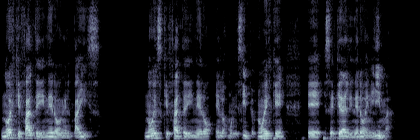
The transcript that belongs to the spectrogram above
No es que falte dinero en el país, no es que falte dinero en los municipios, no es que eh, se queda el dinero en Lima.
